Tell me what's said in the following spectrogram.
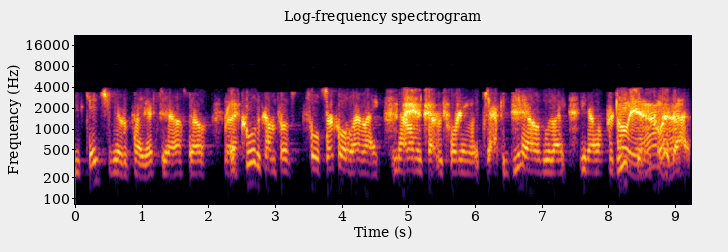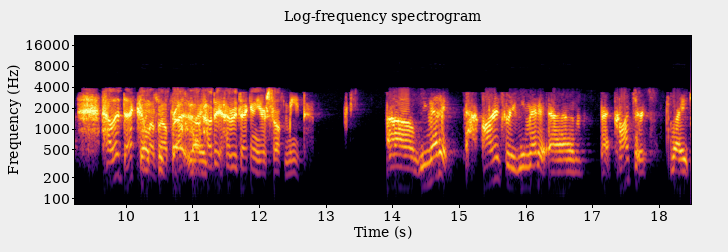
these kids should be able to play this, you know. So right. it's cool to come full, full circle and like not only start recording with Jack Endino, who like you know produced oh, yeah, and recorded man. that. How did that come about, bro? Like, how did how did Jack and yourself meet? Um, we met it. Honestly, we met it um, at concerts. Like,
